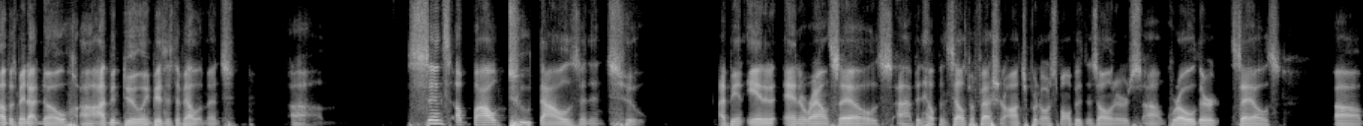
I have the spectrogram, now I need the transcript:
others may not know. Uh, I've been doing business development um, since about 2002. I've been in and around sales. I've been helping sales professional, entrepreneurs, small business owners um, grow their sales. Um,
